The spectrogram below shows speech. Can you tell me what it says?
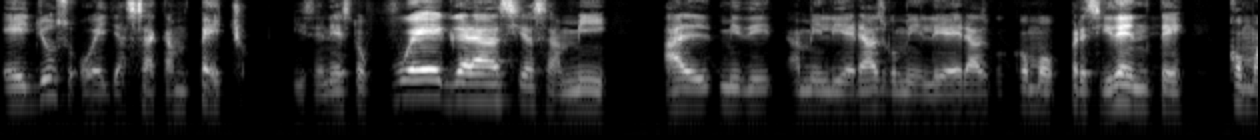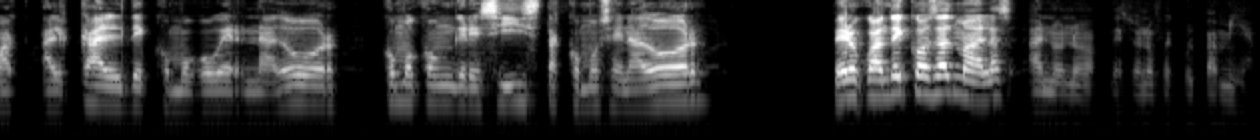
ellos o ellas sacan pecho. Dicen esto fue gracias a mí, al, a mi liderazgo, mi liderazgo como presidente, como alcalde, como gobernador, como congresista, como senador. Pero cuando hay cosas malas, ah, no, no, eso no fue culpa mía.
